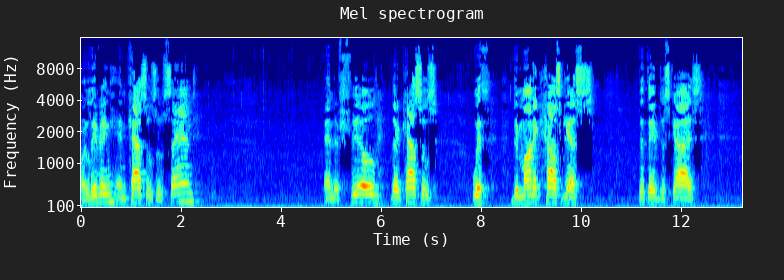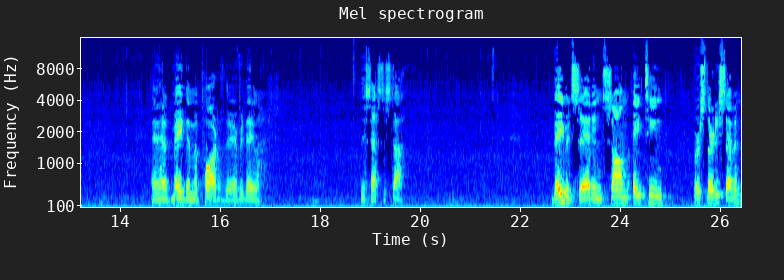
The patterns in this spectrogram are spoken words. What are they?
are living in castles of sand and they've filled their castles with demonic house guests that they've disguised and have made them a part of their everyday life. This has to stop. David said in Psalm 18, verse 37,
